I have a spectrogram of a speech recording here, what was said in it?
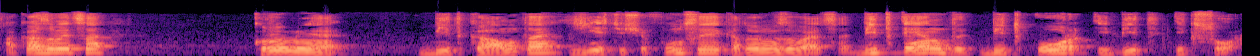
Оказывается, кроме бит-каунта есть еще функции, которые называются bit-end, bit-or и bit-xor.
